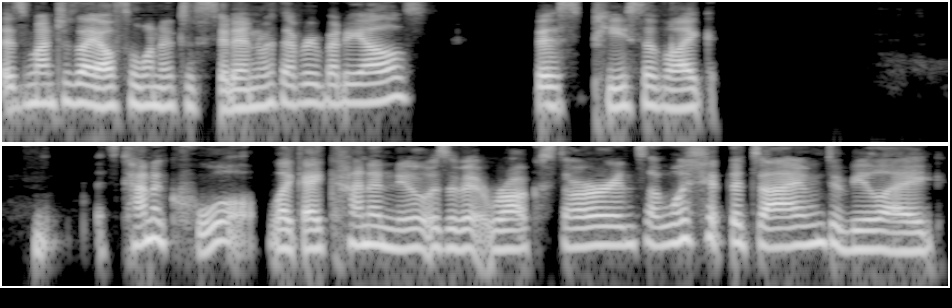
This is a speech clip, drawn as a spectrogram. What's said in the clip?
as much as I also wanted to fit in with everybody else, this piece of like it's kind of cool. Like I kind of knew it was a bit rock star in some ways at the time to be like,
